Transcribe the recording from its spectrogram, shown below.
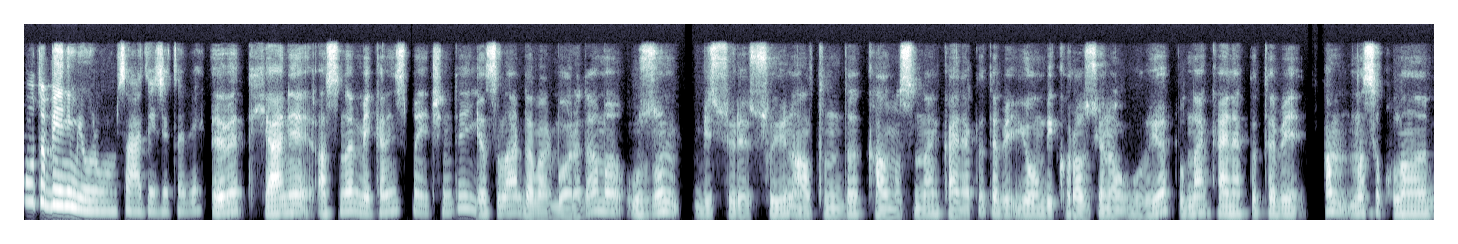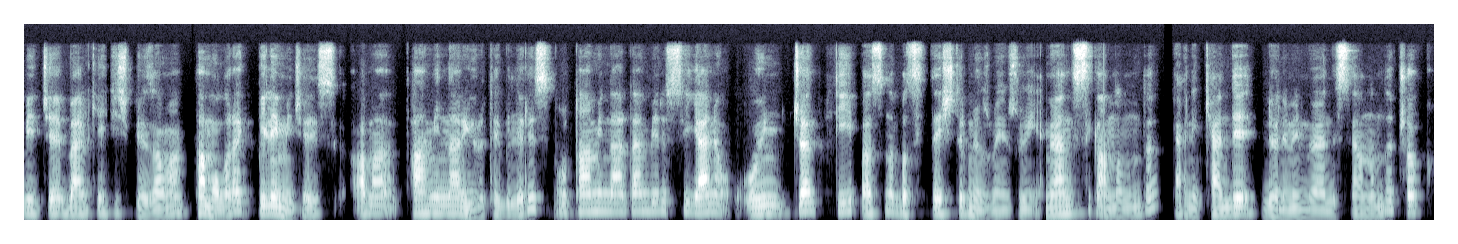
Bu da benim yorumum sadece tabii. Evet, yani, aslında mekanizma içinde yazılar da var bu arada ama uzun bir süre suyun altında kalmasından kaynaklı tabii yoğun bir korozyona uğruyor. Bundan kaynaklı tabii tam nasıl kullanılabileceği belki hiçbir zaman tam olarak bilemeyeceğiz ama tahminler yürütebiliriz. Bu tahminlerden birisi, yani, oyuncak deyip aslında basitleştirmiyoruz mevzuyu. Yani, mühendislik anlamında, yani, kendi dönemin mühendisliği anlamında çok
